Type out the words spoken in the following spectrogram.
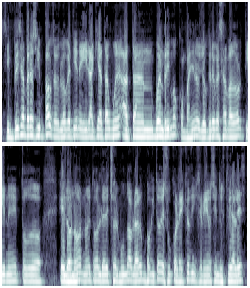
sin prisa pero sin pausa, es lo que tiene ir aquí a tan buen, a tan buen ritmo. Compañeros, yo creo que Salvador tiene todo el honor ¿no? y todo el derecho del mundo a hablar un poquito de su colegio de ingenieros industriales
